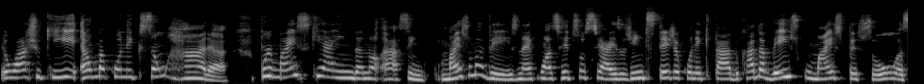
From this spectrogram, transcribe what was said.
eu acho que que é uma conexão rara. Por mais que ainda, assim, mais uma vez, né, com as redes sociais, a gente esteja conectado cada vez com mais pessoas,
